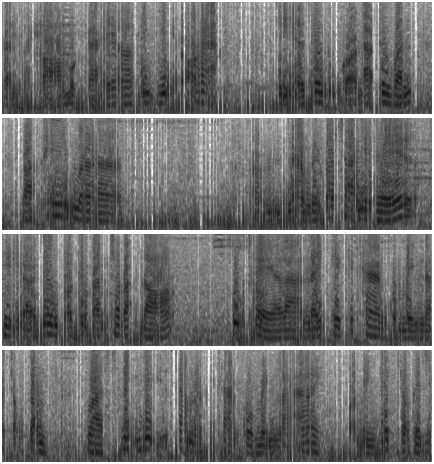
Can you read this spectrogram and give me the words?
cần phải có một cái ờ, định vị rõ ràng. Thì dương cũng có đã tư vấn. Và khi mà làm cái website như thế thì dương có tư vấn cho bạn đó. Cụ thể là lấy cái khách hàng của mình là trọng tâm và định vị xem là khách hàng của mình là ai và mình viết cho cái gì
